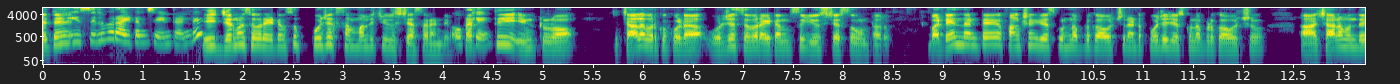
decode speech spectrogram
అయితే ఈ సిల్వర్ ఐటమ్స్ ఏంటండి? ఈ జర్మన్ సిల్వర్ ఐటమ్స్ పూజకు సంబంధించి యూస్ చేస్తారండి. ప్రతి ఇంట్లో చాలా వరకు కూడా ఒరిజినల్ సిల్వర్ ఐటమ్స్ యూస్ చేస్తూ ఉంటారు. బట్ ఏంటంటే ఫంక్షన్ చేసుకుంటున్నప్పుడు కావచ్చు అంటే పూజ చేసుకున్నప్పుడు కావచ్చు చాలా మంది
